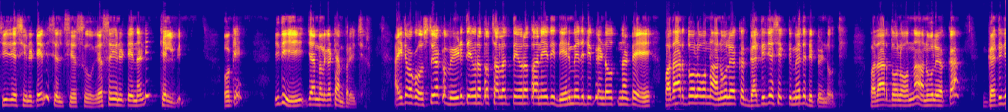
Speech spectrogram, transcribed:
CGS unit ఏంది? సెల్సియస్ ఎస్ఐ యూనిట్ ఏందండి? కెల్విన్ ఓకే ఇది జనరల్గా టెంపరేచర్ అయితే ఒక వస్తువు యొక్క వేడి తీవ్రత చల్ల తీవ్రత అనేది దేని మీద డిపెండ్ అవుతుందంటే పదార్థంలో ఉన్న అణువుల యొక్క గతిజ శక్తి మీద డిపెండ్ అవుతాయి. పదార్థంలో ఉన్న అణువుల యొక్క గతిజ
